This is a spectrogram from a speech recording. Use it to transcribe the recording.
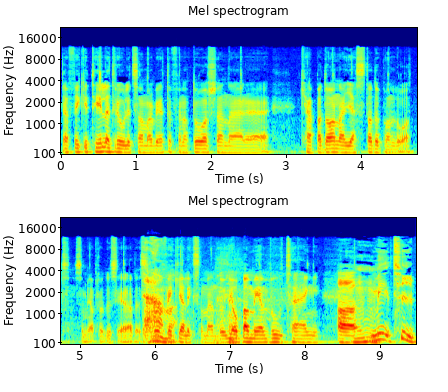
jag fick ju till ett roligt samarbete för något år sedan när eh, Capadonna gästade på en låt som jag producerade. Så Damn. då fick jag liksom ändå jobba med en Wu-Tang. Ja. Med typ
